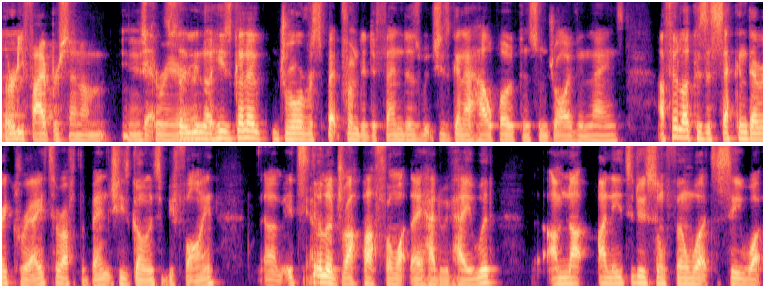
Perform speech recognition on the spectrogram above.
thirty five percent on in his yeah, career. So you know he's gonna draw respect from the defenders, which is gonna help open some driving lanes. I feel like as a secondary creator off the bench, he's going to be fine. Um, it's yeah. still a drop off from what they had with Hayward, I'm not. I need to do some film work to see what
